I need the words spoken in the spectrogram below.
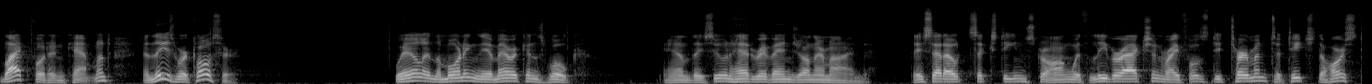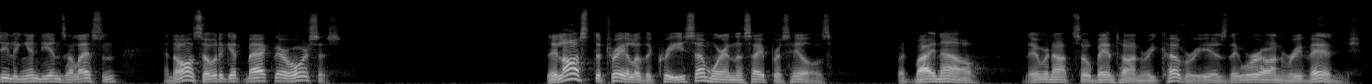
Blackfoot encampment, and these were closer. Well, in the morning the Americans woke and they soon had revenge on their mind. They set out sixteen strong with lever action rifles, determined to teach the horse stealing Indians a lesson and also to get back their horses. They lost the trail of the Cree somewhere in the Cypress Hills, but by now they were not so bent on recovery as they were on revenge.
